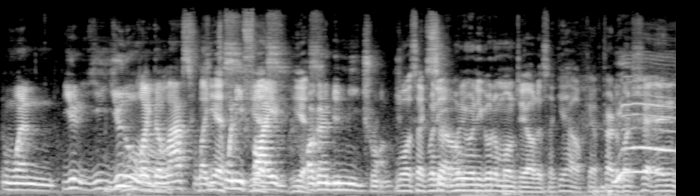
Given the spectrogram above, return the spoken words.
when you you, you know like the Oh. last like Yes, twenty five yes, yes. are gonna be me drunk. Well, it's like when, So- you, when, you, when you go to Montreal, it's like, yeah, okay, I've tried a bunch of shit, and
